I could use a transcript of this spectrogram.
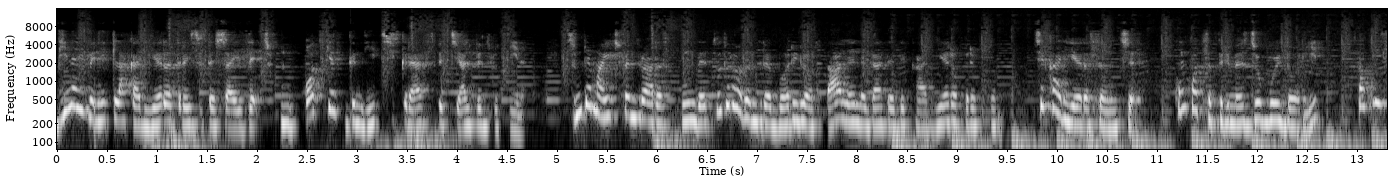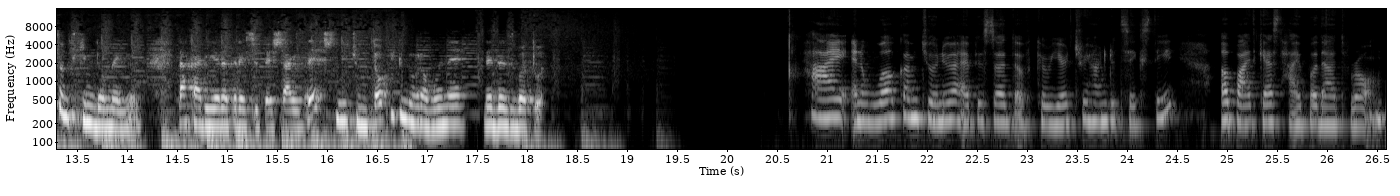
Bine ai venit la Carieră 360, un podcast gândit și creat special pentru tine. Suntem aici pentru a răspunde tuturor întrebărilor tale legate de carieră, precum ce carieră să încep, cum pot să primesc jobul dorit sau cum să-mi schimb domeniul. La Carieră 360 niciun topic nu rămâne nedezbătut. Hi, and welcome to a new episode of Career 360, a podcast hyped at Rome.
